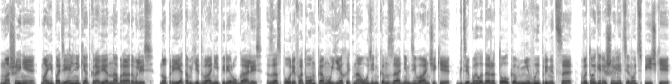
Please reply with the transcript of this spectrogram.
Машине мои подельники откровенно обрадовались, но при этом едва не переругались, заспорив о том, кому ехать на узеньком заднем диванчике, где было даже толком не выпрямиться. В итоге решили тянуть спички,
